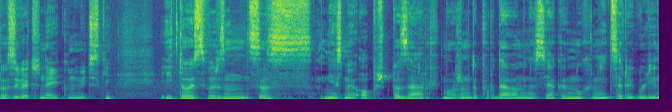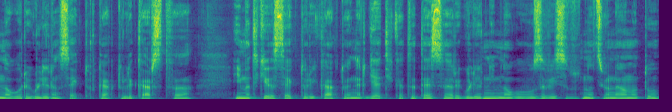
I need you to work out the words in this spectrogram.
Този вече не е економически. И той е свързан с... Ние сме общ пазар, можем да продаваме навсякъде, но храните са регули... много регулиран сектор, както лекарства. Има такива сектори, както енергетиката. Те са регулирани, много зависят от националното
